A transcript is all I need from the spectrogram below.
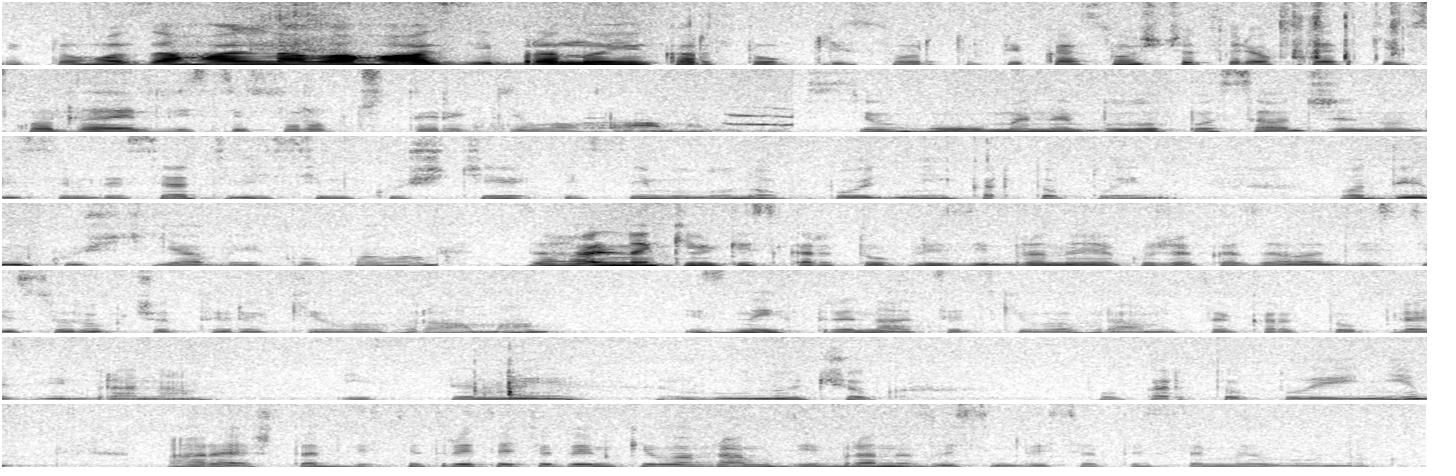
І того загальна вага зібраної картоплі сорту Пікасо з чотирьох рядків складає 244 кілограми. Всього у мене було посаджено 88 кущів і 7 лунок по одній картоплині. Один кущ я викопала. Загальна кількість картоплі зібрана, як уже казала, 244 кілограма. Із них 13 кілограм це картопля зібрана із 7 луночок по картоплині, а решта 231 кілограм зібрана з 87 лунок.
